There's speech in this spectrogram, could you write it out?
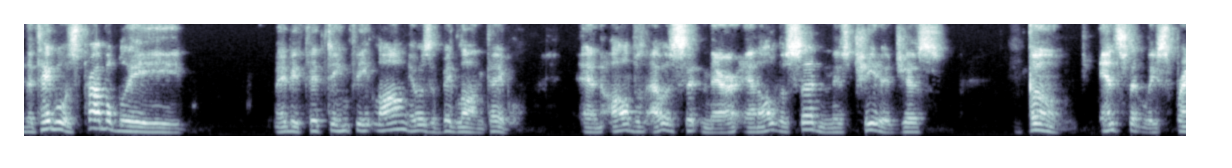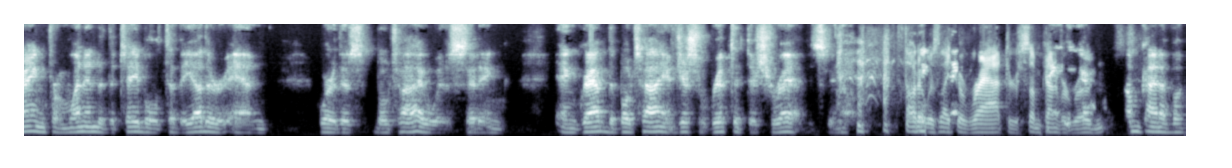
the table was probably maybe 15 feet long. It was a big, long table. And all of us, I was sitting there, and all of a sudden, this cheetah just boom, instantly sprang from one end of the table to the other end where this bow tie was sitting and grabbed the bow tie and just ripped it to shreds, you know, I thought it was like a rat or some kind of a rodent. some kind of a,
